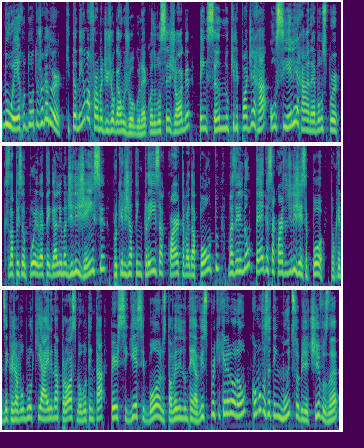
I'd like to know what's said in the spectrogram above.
no erro do outro jogador, que também é uma forma de jogar um jogo, né? Quando você joga pensando no que ele pode errar, ou se ele errar, né? Vamos supor que você tá pensando, pô, ele vai pegar ali uma diligência, porque ele já tem três, a quarta vai dar ponto, mas ele não pega essa quarta diligência. Pô, então quer dizer que eu já vou bloquear ele na próxima, eu vou tentar perseguir esse bônus, talvez ele não tenha visto, porque querendo ou não, como você tem muitos objetivos, né,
